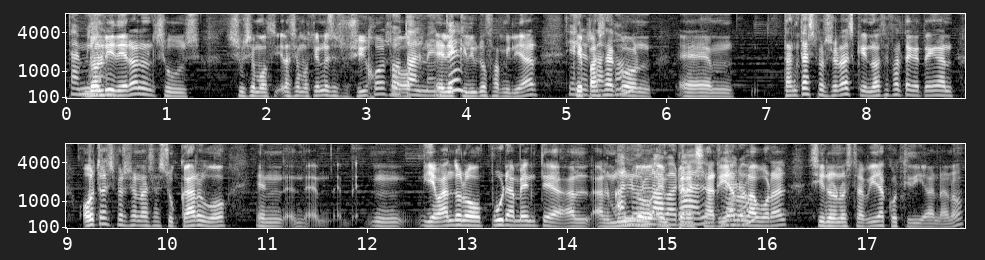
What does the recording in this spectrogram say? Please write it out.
También. ¿No lideran sus, sus las emociones de sus hijos Totalmente. o el equilibrio familiar? ¿Qué pasa razón. con em, tantas personas que no hace falta que tengan otras personas a su cargo, en- en- en- mm, llevándolo puramente al, al mundo laboral, empresarial claro. o laboral, sino nuestra vida cotidiana, ¿no?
